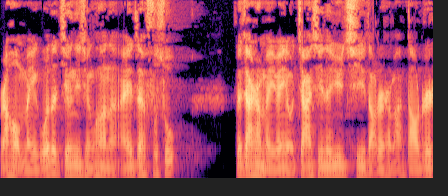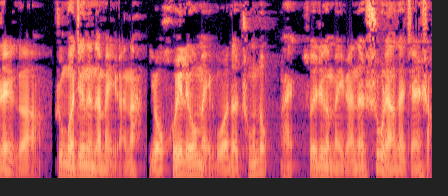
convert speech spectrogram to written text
然后美国的经济情况呢，哎在复苏，再加上美元有加息的预期，导致什么？导致这个中国境内的美元呢有回流美国的冲动，哎，所以这个美元的数量在减少。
